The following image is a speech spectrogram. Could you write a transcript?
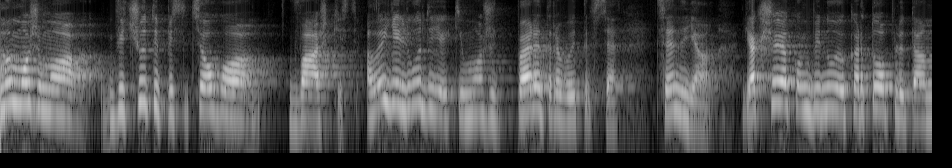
Ми можемо відчути після цього важкість. Але є люди, які можуть перетравити все. Це не я. Якщо я комбіную картоплю там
